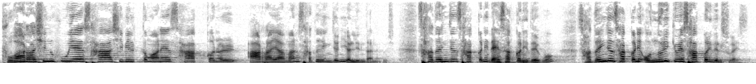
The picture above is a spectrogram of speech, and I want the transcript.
부활하신 후에 40일 동안의 사건을 알아야만 사도행전이 열린다는 거죠. 사도행전 사건이 내 사건이 되고 사도행전 사건이 온누리교회 사건이 될 수가 있어요.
